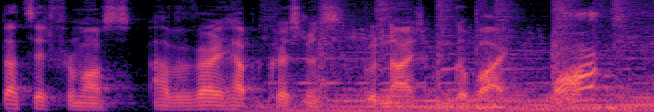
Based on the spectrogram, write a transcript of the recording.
that's it from us. Have a very happy Christmas. Good night and goodbye. What?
